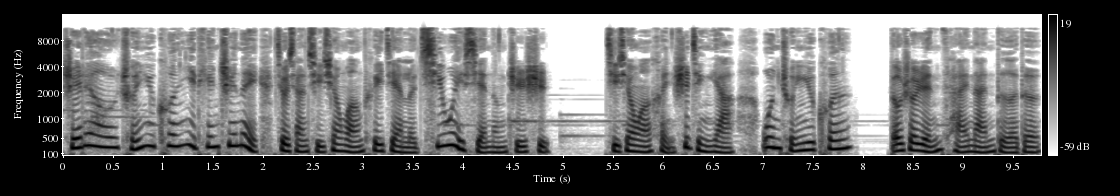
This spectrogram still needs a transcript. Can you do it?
谁料淳于髡一天之内就向齐宣王推荐了七位贤能之士，齐宣王很是惊讶，问淳于髡：“都说人才难得的，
